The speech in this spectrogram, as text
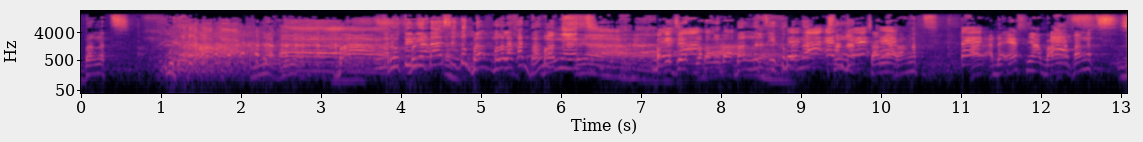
Banget. Benar, benar. Bang, Rutinitas itu ba- melelahkan banget. Banget. Pakai Z belakangnya, Pak. Banget itu karena G sangat. sangat E banget. Ada S-nya banget. Banget. Z.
